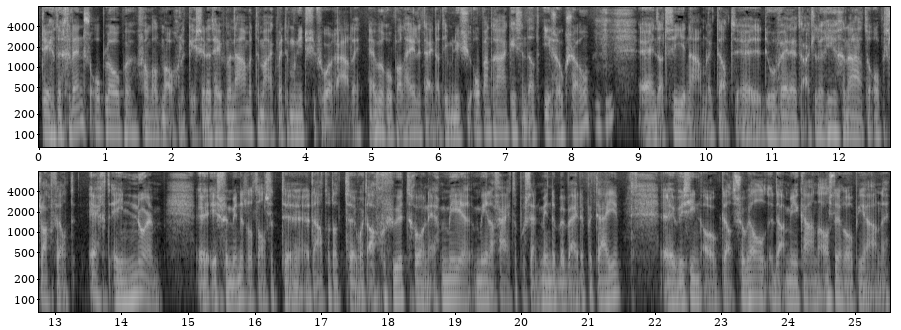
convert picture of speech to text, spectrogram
tegen de grens oplopen van wat mogelijk is. En dat heeft met name te maken met de munitievoorraden. we roepen al een hele tijd dat die munitie op aan het raken is, en dat is ook zo. Mm -hmm. En dat zie je namelijk dat de hoeveelheid artilleriegranaten op het slagveld echt enorm is verminderd. Althans, het, het aantal dat wordt afgevuurd. Gewoon echt meer, meer dan 50% minder bij beide partijen. we zien ook dat zowel de Amerikanen als de Europeanen.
